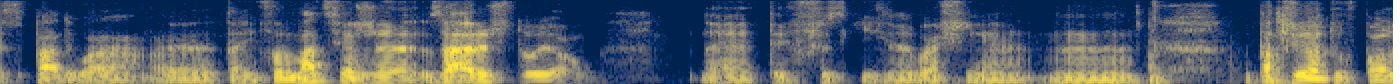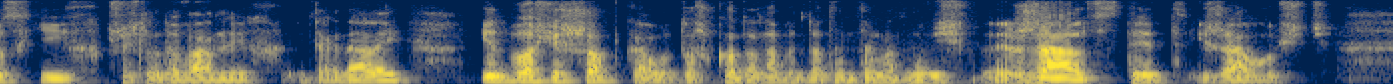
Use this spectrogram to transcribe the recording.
spadła ta informacja, że zaaresztują tych wszystkich właśnie mm, patriotów polskich, prześladowanych i tak dalej. I odbyła się szopka, bo to szkoda nawet na ten temat mówić, żal, wstyd i żałość E,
